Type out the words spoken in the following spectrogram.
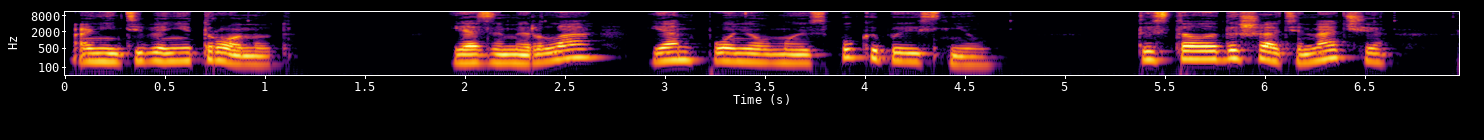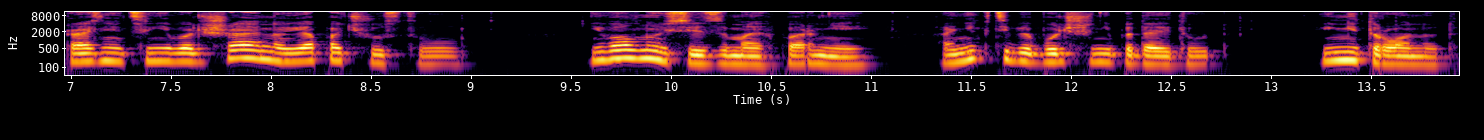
они тебя не тронут. Я замерла, Ян понял мой испуг и пояснил. Ты стала дышать иначе, разница небольшая, но я почувствовал. Не волнуйся из-за моих парней, они к тебе больше не подойдут. И не тронут.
